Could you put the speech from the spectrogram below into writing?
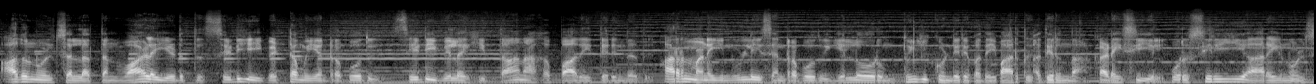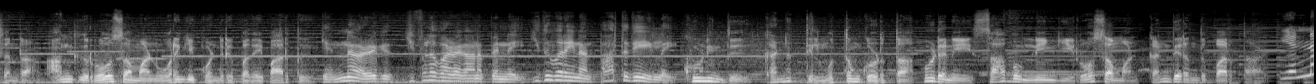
அதனுள் செல்ல தன் வாளை எடுத்து செடியை வெட்ட முயன்ற போது செடி விலகி தானாக பாதை தெரிந்தது. அரண்மனையின் உள்ளே சென்றபோது எல்லோரும் தூங்கிக் கொண்டிருப்பதை பார்த்து அதிர்ந்தான். கடைசியில் ஒரு சிறிய அறையினுள் சென்றான். அங்கு ரோசமான் உறங்கிக் கொண்டிருப்பதை பார்த்து என்ன அழகு. இவ்வளவு அழகான பெண்ணை இதுவரை நான் பார்த்ததே இல்லை. குனிந்து கன்னத்தில் முத்தம் கொடுத்தான் உடனே சாபம் நீங்கி ரோசமான் கண் திறந்து பார்த்தாள். என்ன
